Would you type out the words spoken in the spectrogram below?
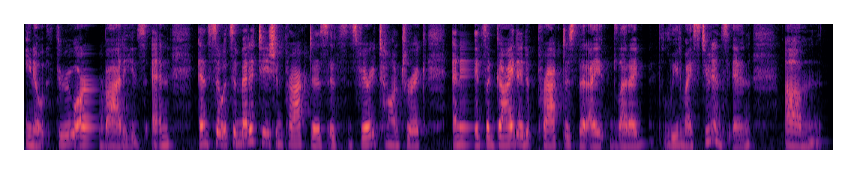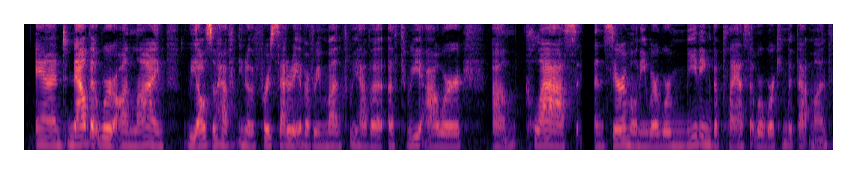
you know through our bodies. And and so it's a meditation practice. It's it's very tantric and it's a guided practice that i that i lead my students in. Um, and now that we're online we also have you know the first saturday of every month we have a, a three hour um, class and ceremony where we're meeting the plants that we're working with that month.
